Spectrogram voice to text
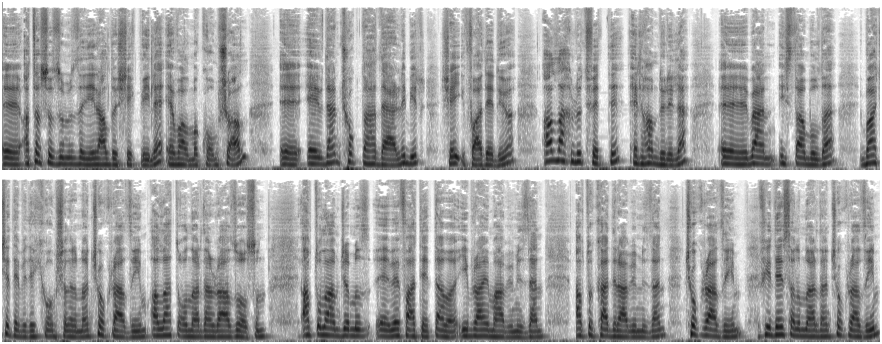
e, atasözümüzde yer aldığı şekliyle ev alma komşu al e, evden çok daha değerli bir şey ifade ediyor. Allah lütfetti elhamdülillah. E, ben İstanbul'da Bahçetepe'deki komşularımdan çok razıyım. Allah da onlardan razı olsun. Abdullah amcamız e, vefat etti ama İbrahim abimizden, Abdülkadir abimizden çok razıyım. Firdevs hanımlardan çok razıyım.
